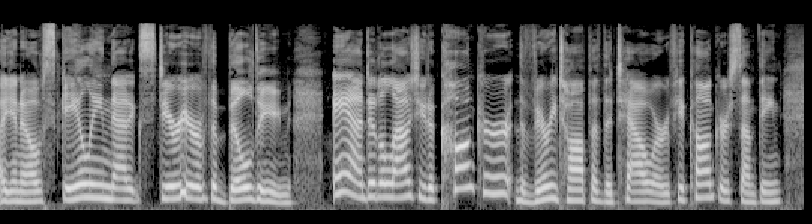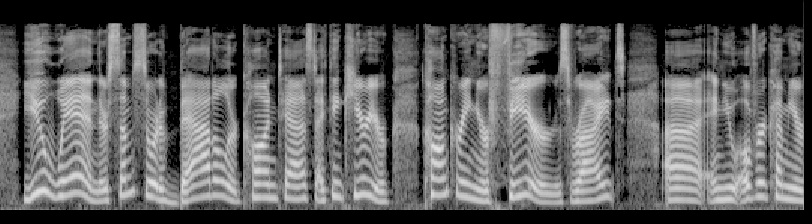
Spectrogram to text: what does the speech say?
uh, you know, scaling that exterior of the building. And it allows you to conquer the very top of the tower. If you conquer something, you win. There's some sort of battle or contest. I think here you're conquering your fears, right? Uh, and you overcome your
